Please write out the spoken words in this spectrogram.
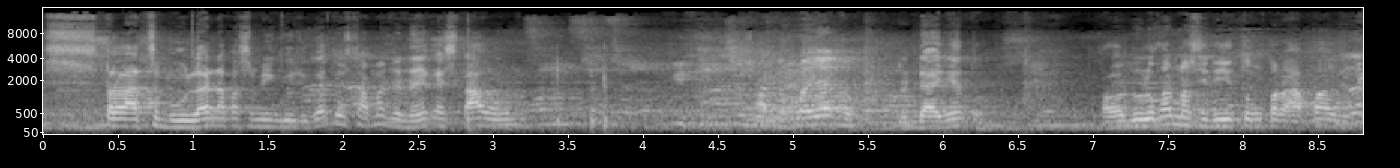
setelah sebulan apa seminggu juga tuh sama dendanya kayak setahun Namanya tuh. dendanya tuh kalau dulu kan masih dihitung per apa gitu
